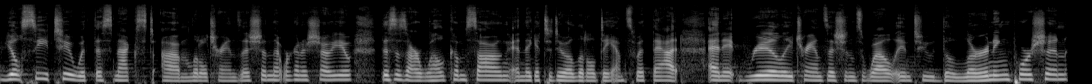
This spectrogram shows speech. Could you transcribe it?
you'll see too with this next um, little transition that we're going to show you. This is our welcome song, and they get to do a little dance with that. And it really transitions well into the learning portion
